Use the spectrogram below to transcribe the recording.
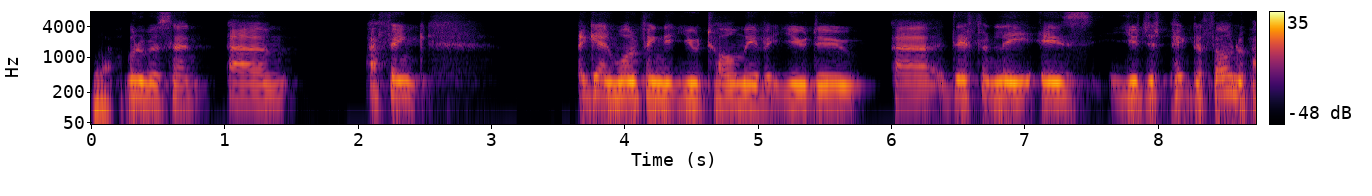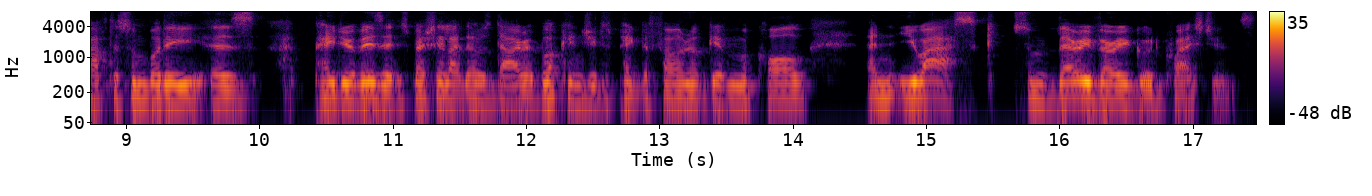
yeah. Hundred percent. Um, I think again, one thing that you told me that you do uh, differently is you just pick the phone up after somebody has paid you a visit, especially like those direct bookings. You just pick the phone up, give them a call, and you ask some very, very good questions.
